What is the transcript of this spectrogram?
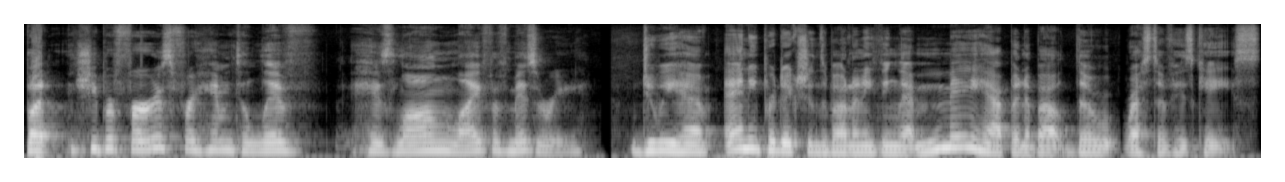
but she prefers for him to live his long life of misery. Do we have any predictions about anything that may happen about the rest of his case?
